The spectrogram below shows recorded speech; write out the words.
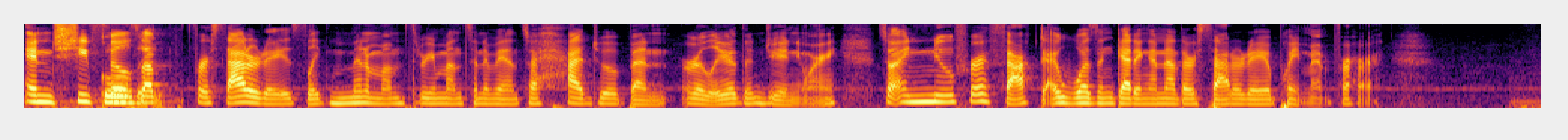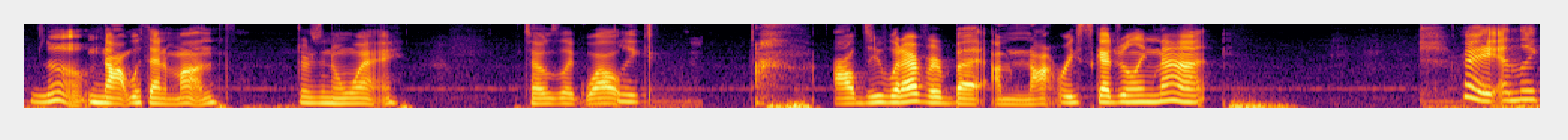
And she fills up for Saturdays like minimum three months in advance. So I had to have been earlier than January. So I knew for a fact I wasn't getting another Saturday appointment for her. no. Not within a month. There's no way. So I was like, well, Like, I'll do whatever, but I'm not rescheduling that. Right. And like,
